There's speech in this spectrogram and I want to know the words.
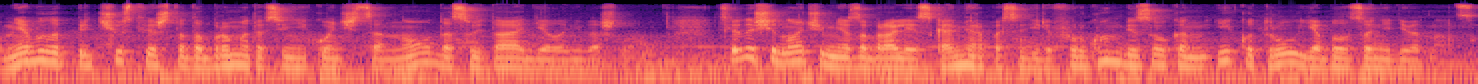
У меня было предчувствие, что добром это все не кончится, но до суета дело не дошло. Следующей ночью меня забрали из камеры, посадили в фургон без окон, и к утру я был в зоне 19,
